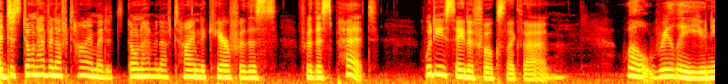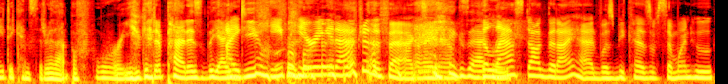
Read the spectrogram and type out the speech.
I just don't have enough time. I just don't have enough time to care for this for this pet. What do you say to folks like that? Well, really, you need to consider that before you get a pet is the ideal. I keep hearing it after the fact. Exactly. The last dog that I had was because of someone who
